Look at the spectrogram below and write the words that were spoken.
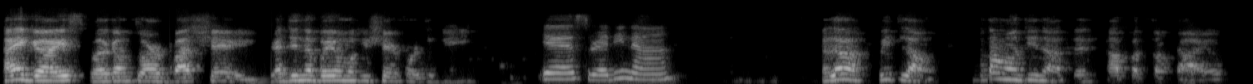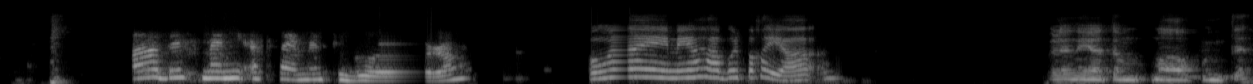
Hi guys! Welcome to our batch sharing. Ready na ba yung mag-share for today? Yes, ready na. Hala, wait lang. Ba't ang konti natin? Apat lang tayo. Ah, there's many assignments siguro. O nga eh, may hahabol pa kaya? Wala na yata makapunta.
